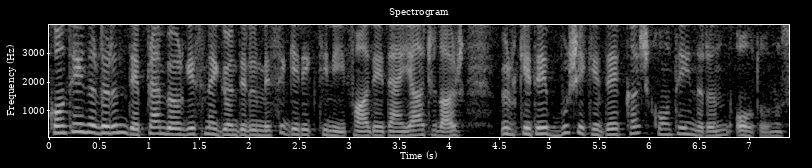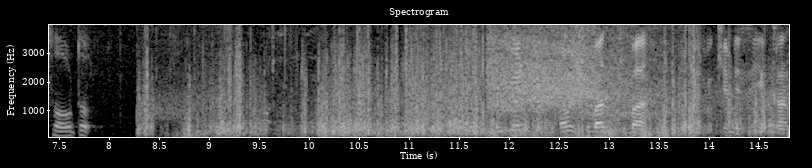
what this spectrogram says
Konteynerların deprem bölgesine gönderilmesi gerektiğini ifade eden Yağcılar, ülkede bu şekilde kaç konteynerin olduğunu sordu. Bugün 10 Şubat Cuma ülkemizi yıkan,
